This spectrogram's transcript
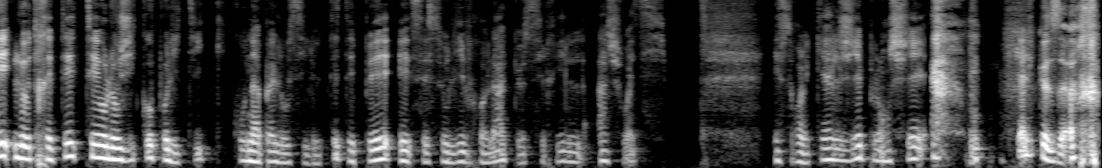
et le traité théologico-politique, qu'on appelle aussi le TTP, et c'est ce livre-là que Cyril a choisi et sur lequel j'ai planché quelques heures.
